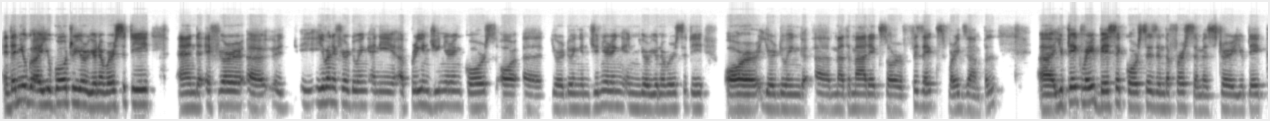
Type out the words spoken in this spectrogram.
And then you go, you go to your university and if you're, uh, even if you're doing any uh, pre-engineering course or uh, you're doing engineering in your university or you're doing uh, mathematics or physics, for example, uh, you take very basic courses in the first semester. You take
